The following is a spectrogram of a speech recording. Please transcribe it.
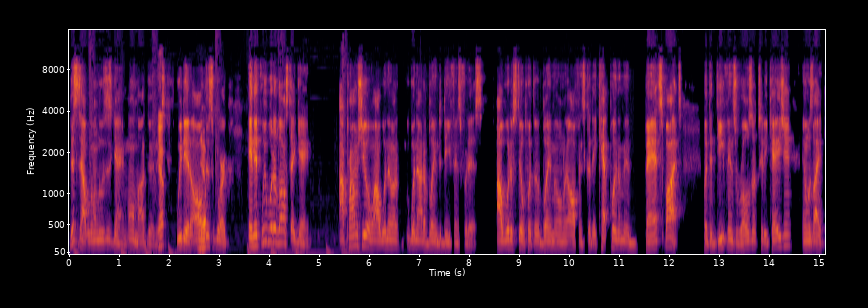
this is how we're going to lose this game. Oh my goodness. Yep. We did all yep. this work. And if we would have lost that game, I promise you, I would not would not have blamed the defense for this. I would have still put the blame on the offense because they kept putting them in bad spots. But the defense rose up to the occasion and was like,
